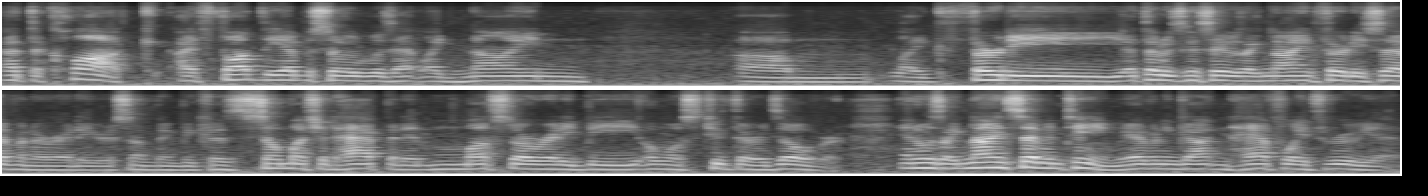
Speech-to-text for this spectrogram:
at the clock, I thought the episode was at like nine, um, like thirty. I thought it was gonna say it was like nine thirty-seven already or something because so much had happened. It must already be almost two thirds over, and it was like nine seventeen. We haven't even gotten halfway through yet.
